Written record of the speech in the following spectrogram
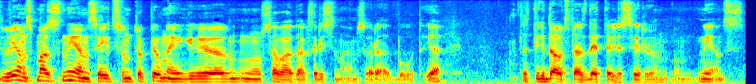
Viens mazs niansīts, un tur pilnīgi nu, savādāks risinājums varētu būt. Ja? Tas tik daudz tās detaļas ir un, un nianses.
